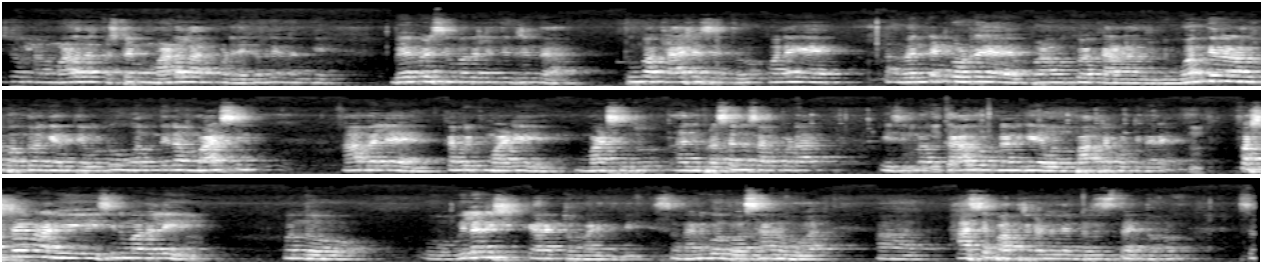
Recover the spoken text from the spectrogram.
ನಿಜವಾಗ್ಲೂ ನಾನು ಮಾಡೋದ ಫಸ್ಟ್ ಟೈಮ್ ಮಾಡಲ್ಲ ಅನ್ಕೊಂಡಿದ್ದೆ. ಯಾಕಂದ್ರೆ ನನಗೆ ಬೇರೆ ಬೇರೆ ಸಿನಿಮಾದಲ್ಲಿ ಇದ್ದಿದ್ರಿಂದ ತುಂಬಾ ಕ್ಲಾಶಸ್ ಇತ್ತು. ಕೊನೆಗೆ ವೆಂಕಟ್ ಗೌಡ್ರೆ ಬಹಳ ಮುಖ್ಯವಾಗಿ ಕಾರಣ ಆದ್ರೆ ಒಂದಿನ ಆದ್ರೂ ಬಂದೋಗಿ ಅಂತ ಹೇಳ್ಬಿಟ್ಟು ಒಂದಿನ ಮಾಡಿಸಿ ಆಮೇಲೆ ಕಮಿಟ್ ಮಾಡಿ ಮಾಡಿಸಿದ್ರು. ಹಾಗೆ ಪ್ರಸನ್ನ ಸರ್ ಕೂಡ ಈ ಸಿನಿಮಾ ಕಾಲ್ಬಿಟ್ಟು ನನಗೆ ಒಂದು ಪಾತ್ರ ಕೊಟ್ಟಿದ್ದಾರೆ. ಫಸ್ಟ್ ಟೈಮ್ ನಾನು ಈ ಸಿನಿಮಾದಲ್ಲಿ ಒಂದು ವಿಲನಿಶ್ ಕ್ಯಾರೆಕ್ಟರ್ ಮಾಡಿದ್ದೀನಿ. ಸೊ ನನಗೊಂದು ಹೊಸ ಅನುಭವ. ಹಾಸ್ಯ ಪಾತ್ರಗಳನ್ನೆಲ್ಲ ರಚಿಸ್ತಾ ಇದ್ದವನು. ಸೊ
